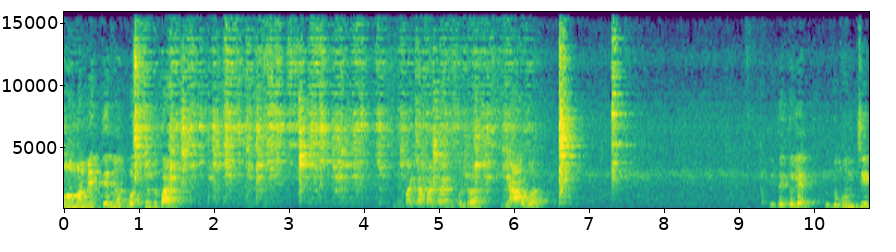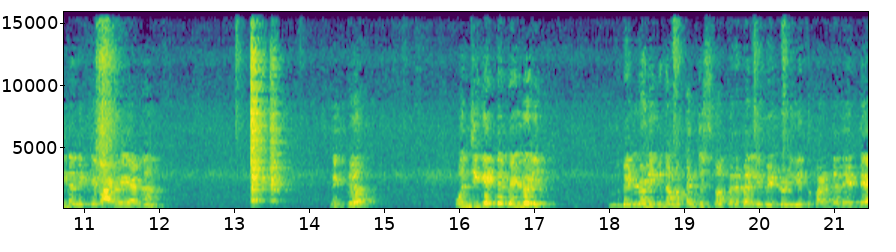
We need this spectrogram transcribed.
ಓಮ ಮೆತ್ತೆನು ಕೊತ್ತದು ಪಾಡು. ಪಟ ಪಟ ಅನ್ಕೊಂಡು ಯಾವ? ಇತ್ತೈತಲೆ ಇದು ಮುಂಚಿನ ನೆಕ್ಕೆ ಪಾಡುವೆ ನೆಕ್ಕ? ಒಂಜಿ ಗೆಡ್ಡೆ ಬೆಳ್ಳುಳ್ಳಿ. ಒಂದು ಬೆಳ್ಳುಳ್ಳಿಗೆ ನಮ್ಮ ಕಂಜೂಸ್ ಮಲ್ಪರ ಬಲ್ಲಿ ಬೆಳ್ಳುಳ್ಳಿ ಎತ್ತು ಪಾಂಡಲ ಎಡ್ಡೆ.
